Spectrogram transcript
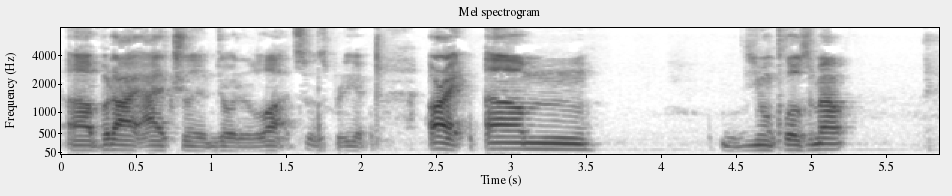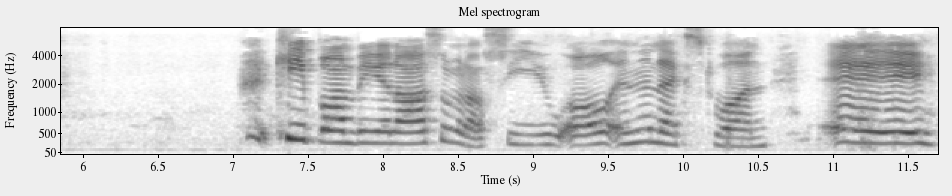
uh, but I actually enjoyed it a lot, so it's pretty good. All right, um, you want to close them out? Keep on being awesome, and I'll see you all in the next one. Hey.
